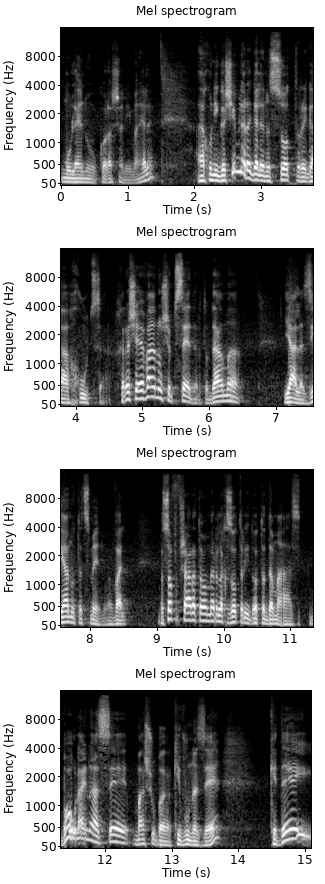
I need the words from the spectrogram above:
מולנו כל השנים האלה, אנחנו ניגשים לרגע לנסות רגע החוצה, אחרי שהבנו שבסדר, אתה יודע מה, יאללה, זיינו את עצמנו, אבל בסוף אפשר, אתה אומר, לחזות רעידות אדמה, אז בואו אולי נעשה משהו בכיוון הזה, כדי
